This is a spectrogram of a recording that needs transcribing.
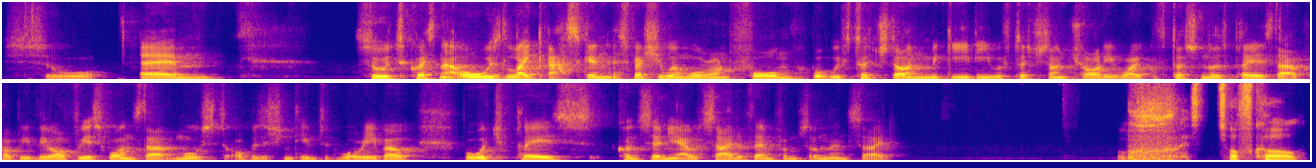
So, um, so it's a question I always like asking, especially when we're on form. But we've touched on McGeady, we've touched on Charlie Wyke, we've touched on those players that are probably the obvious ones that most opposition teams would worry about. But which players concern you outside of them from Sunderland side? It's a tough call.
